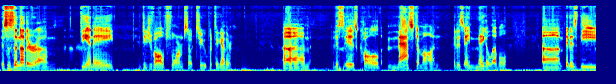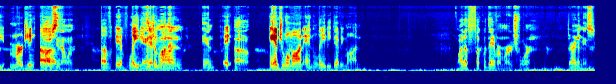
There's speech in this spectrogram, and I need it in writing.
This is another um, DNA digivolved form, so two put together. Um, this is called Mastemon. It is a mega level. Um, it is the merging Oh, I've of seen that one. of, of Lady Angemon Devimon, and and Eh. Angewomon, and Lady Devimon. why the fuck would they ever merge for? They're enemies.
